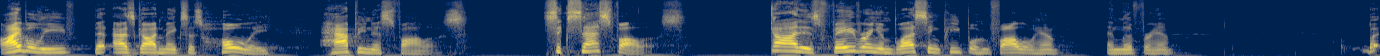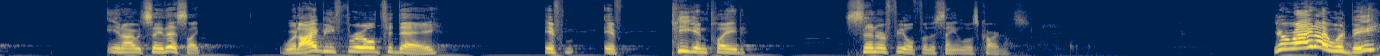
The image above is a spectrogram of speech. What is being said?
I believe that as God makes us holy, happiness follows, success follows. God is favoring and blessing people who follow Him and live for Him. But, you know, I would say this like, would I be thrilled today if, if Keegan played center field for the St. Louis Cardinals? You're right, I would be.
